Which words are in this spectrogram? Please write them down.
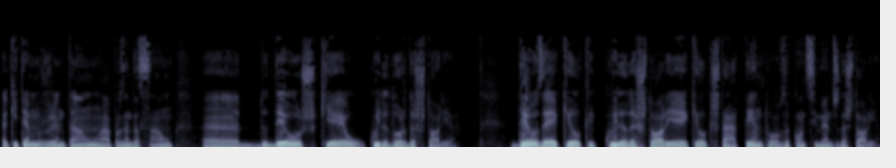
Aqui temos então a apresentação uh, de Deus que é o cuidador da história. Deus é aquele que cuida da história, é aquele que está atento aos acontecimentos da história.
